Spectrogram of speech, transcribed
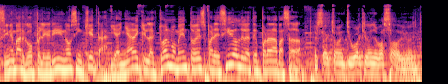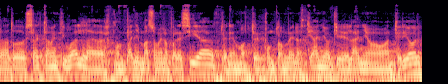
Sin embargo, Pellegrini no se inquieta y añade que el actual momento es parecido al de la temporada pasada. Exactamente igual que el año pasado, que estaba todo exactamente igual, la campaña es más o menos parecida, tenemos tres puntos menos este año que el año anterior,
